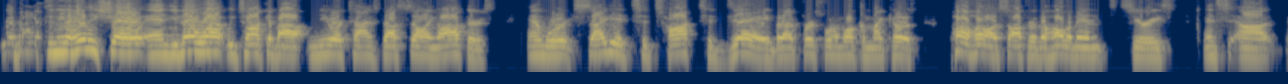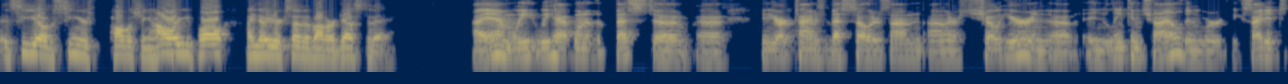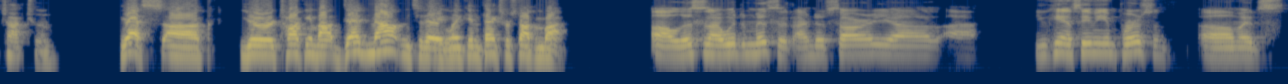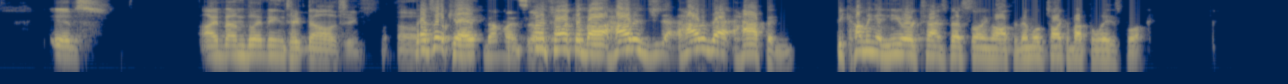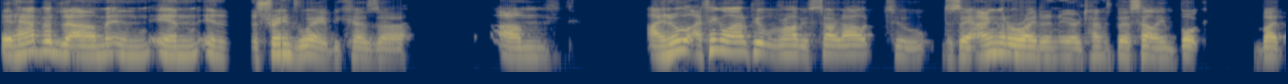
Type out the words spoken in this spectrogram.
We're back to Neil Haley Show. And you know what? We talk about New York Times bestselling authors, and we're excited to talk today. But I first want to welcome my co host, Paul Hollis, author of the Hollow Man series and uh, CEO of Seniors Publishing. How are you, Paul? I know you're excited about our guest today. I am. We we have one of the best uh, uh, New York Times bestsellers on on our show here, in uh, in Lincoln Child, and we're excited to talk to him. Yes, uh, you're talking about Dead Mountain today, Lincoln. Thanks for stopping by. Oh, listen, I wouldn't miss it. I'm just sorry uh, uh, you can't see me in person. Um, it's it's I'm, I'm blaming technology. Um, That's okay. Not myself. I want to talk about how did you, how did that happen? Becoming a New York Times bestselling author. Then we'll talk about the latest book. It happened um, in in in a strange way because uh, um, I know. I think a lot of people probably start out to to say, "I'm going to write a New York Times best-selling book," but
